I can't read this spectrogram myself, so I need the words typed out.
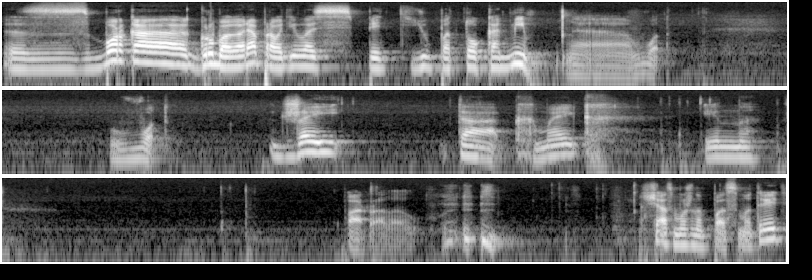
сборка грубо говоря проводилась пятью потоками. Э, вот. Вот. J так make in parallel. Сейчас можно посмотреть.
